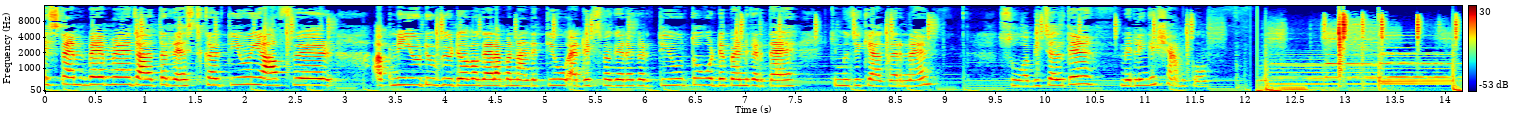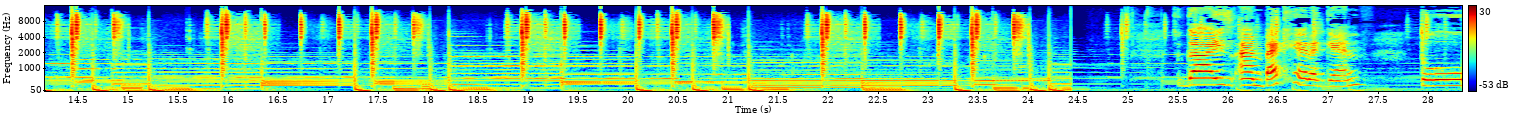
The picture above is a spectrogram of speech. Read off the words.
इस टाइम पे मैं ज़्यादातर रेस्ट करती हूँ या फिर अपनी यूट्यूब वीडियो वगैरह बना लेती हूँ एडिट्स वगैरह करती हूँ तो वो डिपेंड करता है कि मुझे क्या करना है। सो so, अभी चलते हैं मिलेंगे शाम को। Guys I am back here again तो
